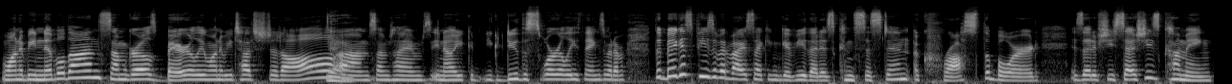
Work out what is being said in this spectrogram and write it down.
want to be nibbled on. Some girls barely want to be touched at all. Yeah. Um, sometimes you know you could you could do the swirly things or whatever. The biggest piece of advice I can give you that is consistent across the board is that if she says she's coming.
